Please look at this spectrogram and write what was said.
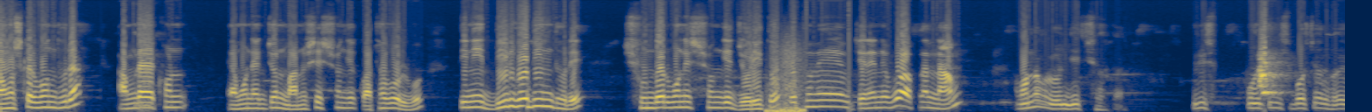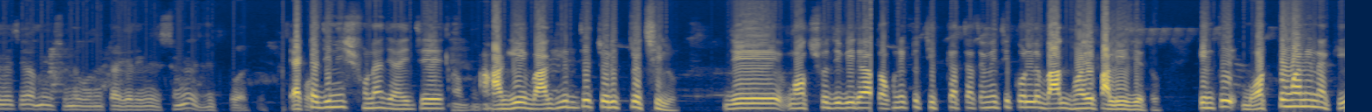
নমস্কার বন্ধুরা আমরা এখন এমন একজন মানুষের সঙ্গে কথা বলব। তিনি দীর্ঘদিন ধরে সুন্দরবনের সঙ্গে জড়িত। প্রথমে জেনে নেব আপনার নাম। আমার নাম রঞ্জিত সরকার। তিরিশ পঁয়ত্রিশ বছর হয়ে গেছে আমি সুন্দরবনের টাইগার সঙ্গে যুক্ত আছি। একটা জিনিস শোনা যায় যে আগে বাঘের যে চরিত্র ছিল যে মৎস্যজীবীরা তখন একটু চিৎকার চেঁচামেচি করলে বাঘ ভয়ে পালিয়ে যেত। কিন্তু বর্তমানে নাকি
